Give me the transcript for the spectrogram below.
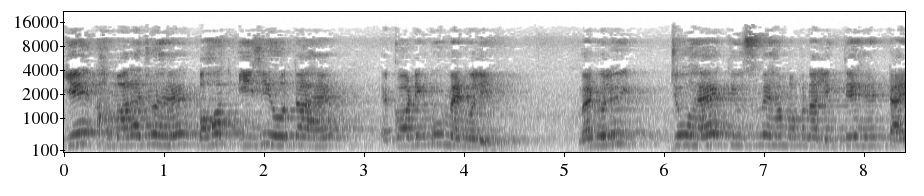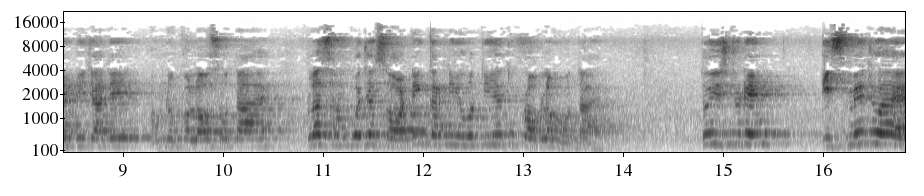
ये हमारा जो है, बहुत इजी होता है अकॉर्डिंग टू मैनुअली मैनुअली जो है कि उसमें हम अपना लिखते हैं टाइम भी ज़्यादा हम लोग का लॉस होता है प्लस हमको जब सॉर्टिंग करनी होती है तो प्रॉब्लम होता है। तो स्टूडेंट इसमें जो है,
